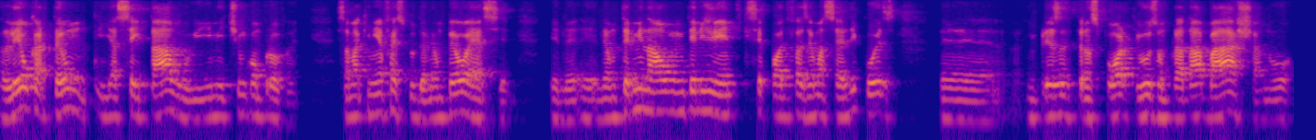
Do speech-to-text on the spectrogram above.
ler o cartão e aceitá-lo e emitir um comprovante. Essa maquininha faz tudo, ela é um POS, ele é um terminal inteligente que você pode fazer uma série de coisas. É, empresas de transporte usam para dar baixa no,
